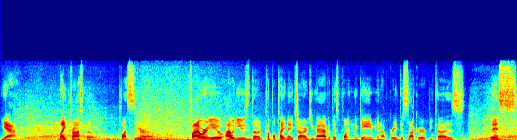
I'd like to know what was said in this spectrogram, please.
Yeah. Light crossbow, plus zero. If I were you, I would use the couple Titanite shards you have at this point in the game and upgrade the sucker because this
